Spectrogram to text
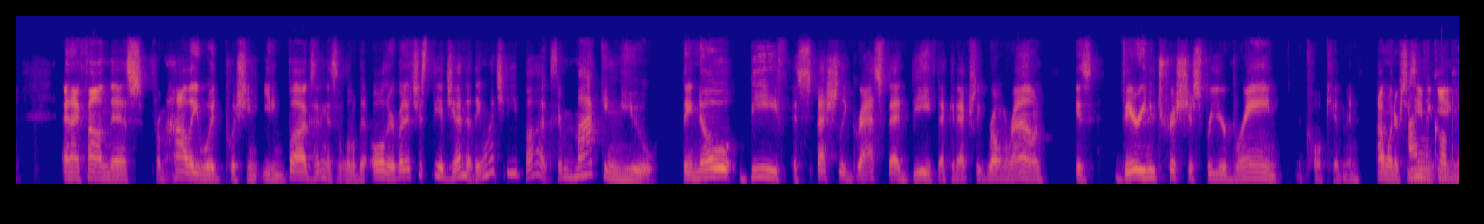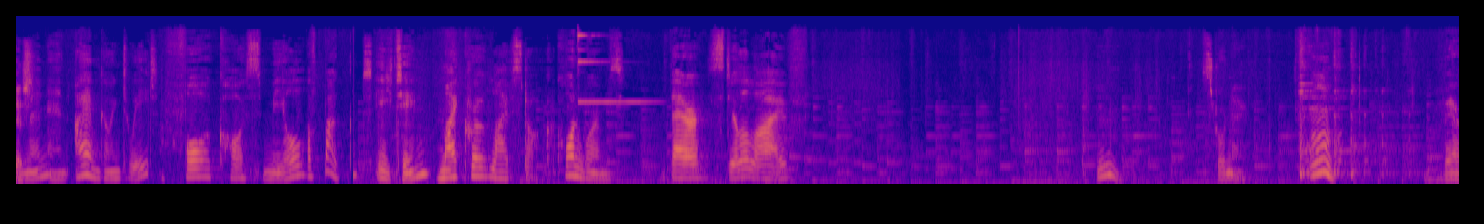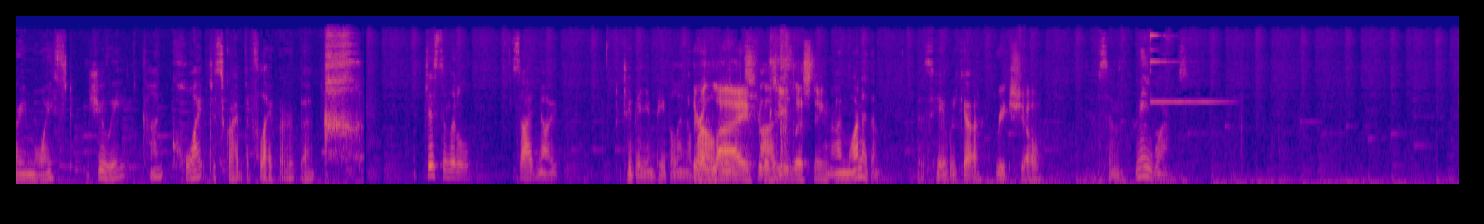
And I found this from Hollywood pushing eating bugs. I think it's a little bit older, but it's just the agenda. They want you to eat bugs. They're mocking you. They know beef, especially grass fed beef that could actually roam around, is very nutritious for your brain. Nicole Kidman. I wonder if she's I'm even Nicole eating Kidman, this. and I am going to eat a four-course meal of bugs. Eating micro livestock, cornworms. They're still alive. Mmm, extraordinary. Mmm, very moist, chewy. Can't quite describe the flavor, but just a little side note. Two billion people in the world. They're alive for those of you listening. And I'm one of them. Because here we go. Freak show. Have some mealworms.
